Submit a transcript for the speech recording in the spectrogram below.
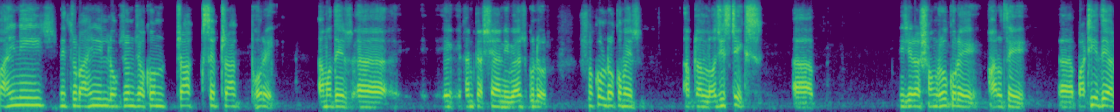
বাহিনী, মিত্র বাহিনীর লোকজন যখন ট্রাক সে ট্রাক ভরে আমাদের এখানকার সেনানিবাসগুলোর সকল রকমের আপনার লজিস্টিক্স নিজেরা সংগ্রহ করে ভারতে পাঠিয়ে দেওয়ার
